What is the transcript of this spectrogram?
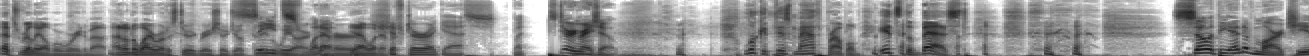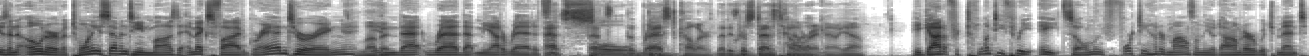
that's really all we're worried about. I don't know why I wrote a steering ratio joke today, but we Seats, are. whatever. Yeah, yeah whatever. Shifter, I guess. But steering ratio. Look at this math problem. It's the best. So at the end of March, he is an owner of a 2017 Mazda MX-5 Grand Touring Love in it. that red, that Miata red. It's That's, that that's soul the red. best color. That is the best color right now. Yeah. He got it for 23.8, so only 1,400 miles on the odometer, which meant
